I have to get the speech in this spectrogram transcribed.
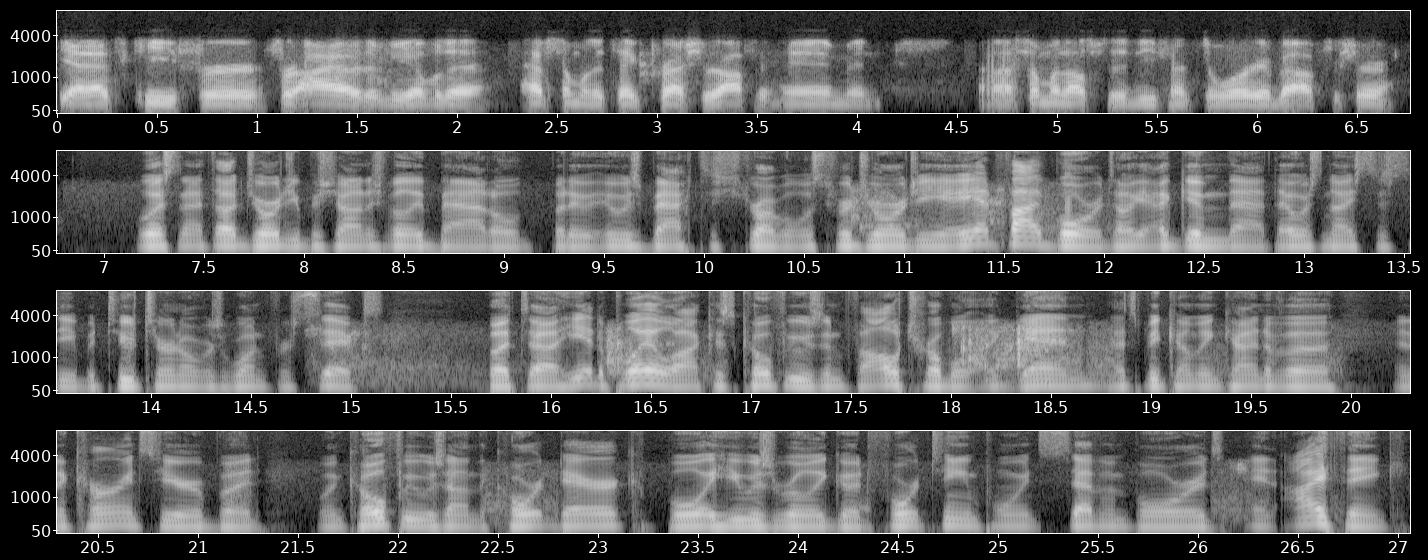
yeah, that's key for for Ayo to be able to have someone to take pressure off of him and uh, someone else for the defense to worry about for sure. Listen, I thought Giorgi Bezhanishvili battled, but it, it, was back to struggles for Georgie. He had five boards. I'll, I'll, give him that. That was nice to see, but two turnovers, one for six. But uh, he had to play a lot because Kofi was in foul trouble again. That's becoming kind of a an occurrence here. But when Kofi was on the court, Derek, boy, he was really good. 14.7 boards, and I think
